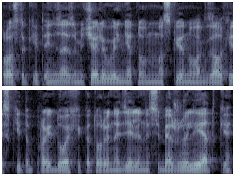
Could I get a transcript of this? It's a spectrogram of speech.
Просто какие-то, я не знаю, замечали вы или нет, но в Москве на вокзалах есть какие-то пройдохи, которые надели на себя жилетки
